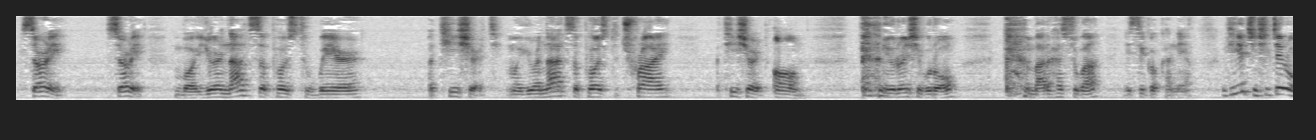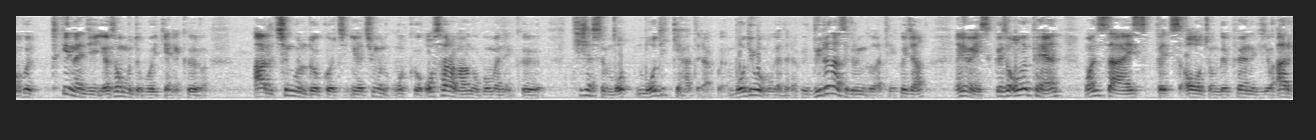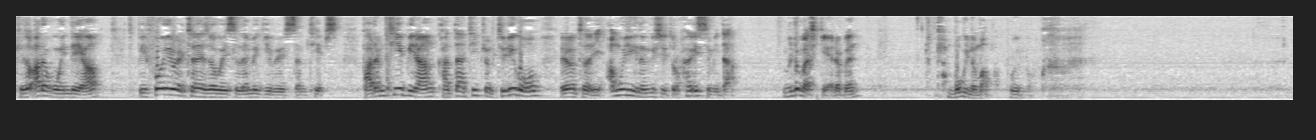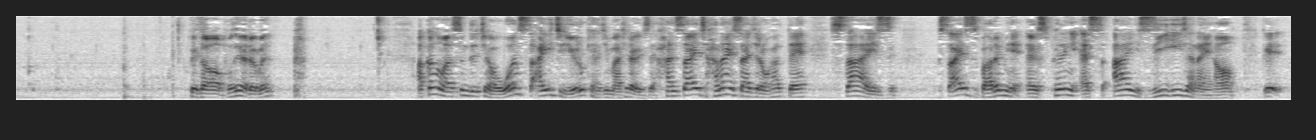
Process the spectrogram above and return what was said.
sorry, sorry, 뭐 you're not supposed to wear a t-shirt. 뭐 you're not supposed to try a t-shirt on. 이런 식으로 말을 할 수가 있을 것 같네요. 티셔츠 실제로 그 특히나 이제 여성분들 보이겠네 그 아들 친구들도 그 친구 그옷 사러 간 거 보면은 그 티셔츠 못, 못 입게 하더라고요. 못 입어보게 하더라고요. 늘어나서 그런 것 같아요. 그죠? anyways. 그래서 오늘 표현 one size fits all 정도의 표현을 지금 알아, 계속 알아보고 있는데요. Before you return as always, let me give you some tips. 발음 팁이랑 간단한 팁 좀 드리고 여러분들 야무지게 넘길 수 있도록 하겠습니다. 물 좀 마실게요, 여러분. 목이 너무 아파. 목이 뭐. 그래서 보세요, 여러분. 아까도 말씀드렸지만 one size 이렇게 하지 마시라고 했어요. 한 사이즈 하나의 사이즈라고 할때 size 사이즈 발음이 스펠링이 S I Z E잖아요. 그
